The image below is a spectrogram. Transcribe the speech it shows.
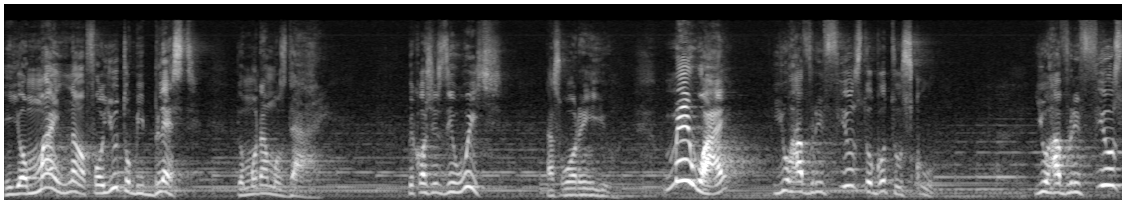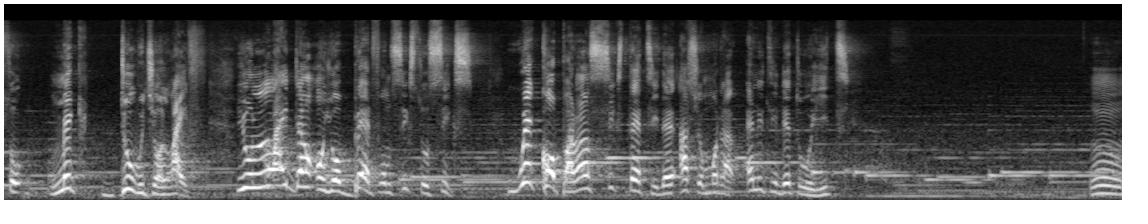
In your mind now, for you to be blessed, your mother must die. Because she's the witch that's worrying you. Meanwhile, you have refused to go to school. You have refused to make do with your life. You lie down on your bed from 6 to 6. Wake up around 6:30, then ask your mother anything there to eat. Mm.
